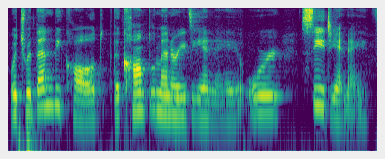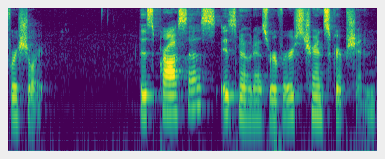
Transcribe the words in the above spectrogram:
which would then be called the complementary DNA, or cDNA for short. This process is known as reverse transcription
